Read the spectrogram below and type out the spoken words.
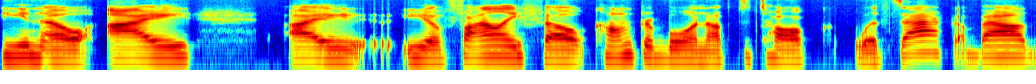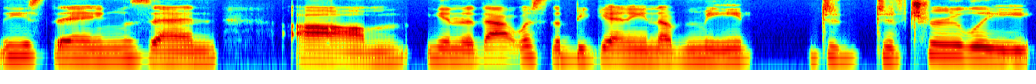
you know, I I, you know, finally felt comfortable enough to talk with Zach about these things. And, um, you know, that was the beginning of me to, to truly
